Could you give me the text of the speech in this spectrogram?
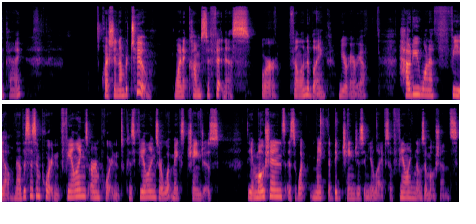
Okay. Question number two when it comes to fitness or fill in the blank, your area, how do you want to feel? Now, this is important. Feelings are important because feelings are what makes changes. The emotions is what make the big changes in your life. So, feeling those emotions.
